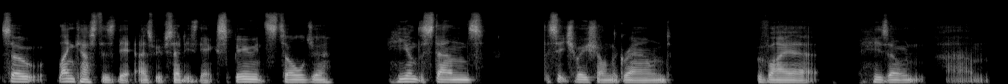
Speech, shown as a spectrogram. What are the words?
So Lancaster's the as we've said, he's the experienced soldier. He understands the situation on the ground via his own, um,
